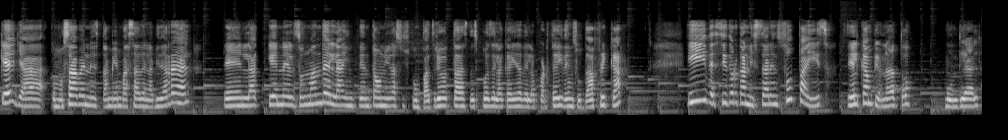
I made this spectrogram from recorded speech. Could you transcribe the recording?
que ya, como saben, es también basada en la vida real, en la que Nelson Mandela intenta unir a sus compatriotas después de la caída del apartheid en Sudáfrica y decide organizar en su país el Campeonato Mundial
